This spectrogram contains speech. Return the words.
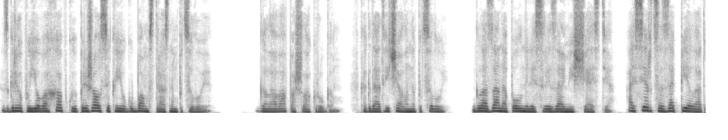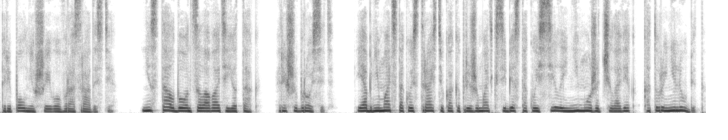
сгреб ее в охапку и прижался к ее губам в страстном поцелуе. Голова пошла кругом, когда отвечала на поцелуй. Глаза наполнились слезами счастья, а сердце запело от переполнившей его в раз радости. Не стал бы он целовать ее так, реши бросить. И обнимать с такой страстью, как и прижимать к себе с такой силой, не может человек, который не любит.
